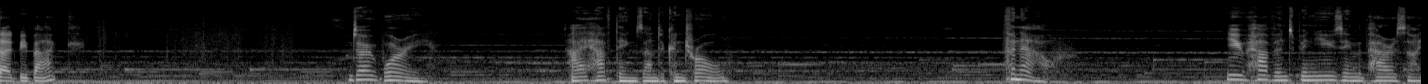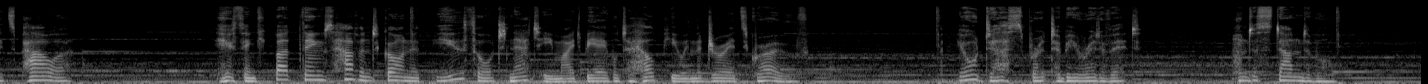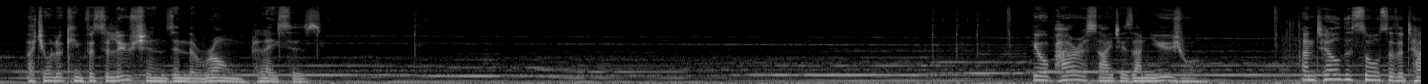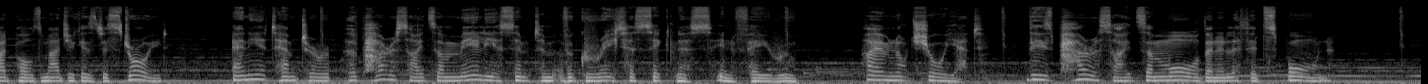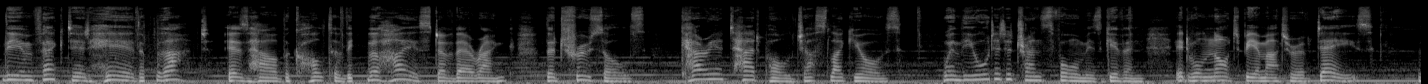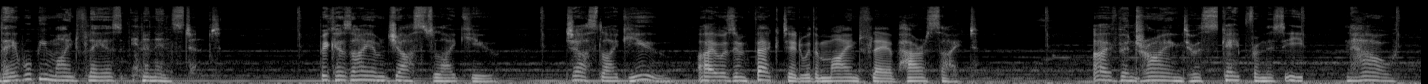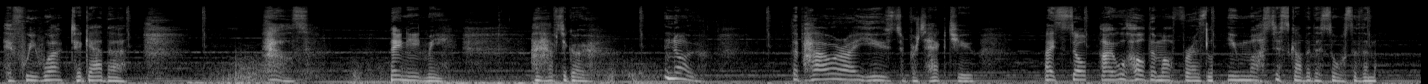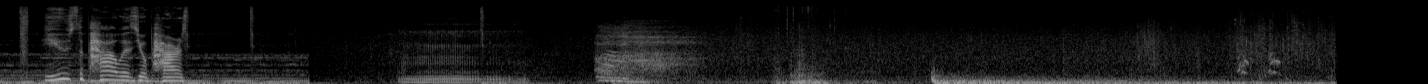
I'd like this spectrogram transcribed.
I'd be back. Don't worry. I have things under control. For now. You haven't been using the parasite's power. You think, but things haven't gone. You thought Nettie might be able to help you in the Druid's Grove. You're desperate to be rid of it. Understandable. But you're looking for solutions in the wrong places. Your parasite is unusual. Until the source of the tadpole's magic is destroyed, any attempt to... The parasites are merely a symptom of a greater sickness in Faerun. I am not sure yet. These parasites are more than illithid spawn. The infected hear that that is how the cult of the, the highest of their rank, the True Souls, carry a tadpole just like yours. When the order to transform is given, it will not be a matter of days. They will be mind flayers in an instant. Because I am just like you. Just like you, I was infected with a mind flayer parasite. I've been trying to escape from this e- Now, if we work together... They need me. I have to go. No. The power I used to protect you, I stole... I will hold them off for as long... You must discover the source of them. Use the powers your paras...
